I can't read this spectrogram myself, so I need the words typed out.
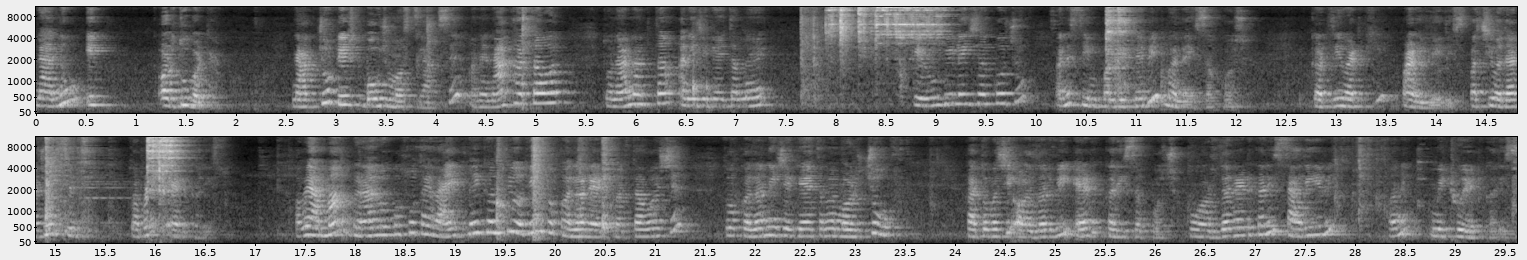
નાનું એક અડધું બટાકું નાખજો ટેસ્ટ બહુ જ મસ્ત લાગશે. અને ના ખાતા હોય તો ના નાખતા. આની જગ્યાએ તમે કેળું બી લઈ શકો છો અને સિમ્પલ રીતે બી બનાવી શકો છો. એક વાટકી પાણી લઈ લઈશ. પછી વધારે જોઈશે તો આપણે એડ કરીશું. હવે આમાં ઘણા લોકો શું થાય વ્હાઈટ નહીં ગમતી હોતી તો કલર એડ કરતા હોય છે. તો કલરની જગ્યાએ તમે મરચું કાં તો પછી હળદર બી એડ કરી શકો છો. હું અડધર એડ કરીશ, સારી એવી અને મીઠું એડ કરીશ.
